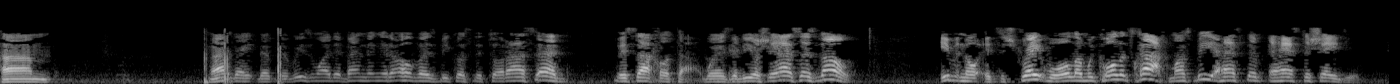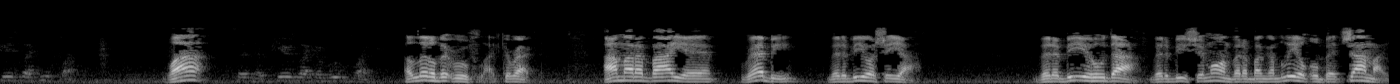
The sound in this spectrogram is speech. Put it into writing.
Um, right? They, the, the reason why they're bending it over is because the Torah said v'sachota, whereas the Yoshaya says no. Even though it's a straight wall and we call it schach, must be it has to it has to shade you. Appears like roof like. What? It says it appears like a roof like. A little bit roof like, correct. Amar Abaye, Rebbe, v'Rebbe Yoshaya, v'Rebbe Yehuda, v'Rebbe Shimon, v'Rebbe Gamliel, u'Bet Shammai,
